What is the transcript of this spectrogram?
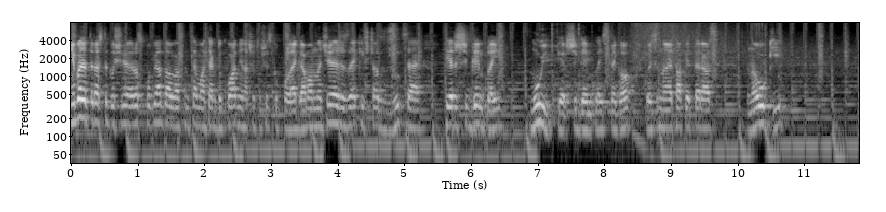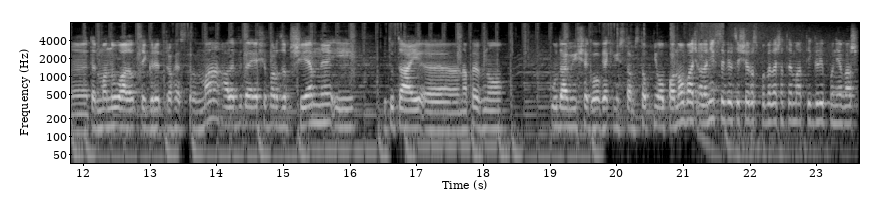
Nie będę teraz tego się rozpowiadał na ten temat, jak dokładnie na czym to wszystko polega. Mam nadzieję, że za jakiś czas wrzucę pierwszy gameplay, mój pierwszy gameplay z tego, bo jestem na etapie teraz nauki. E, Ten manual od tej gry trochę stron ma, ale wydaje się bardzo przyjemny i, i tutaj e, na pewno uda mi się go w jakimś tam stopniu opanować, ale nie chcę więcej się rozpowiadać na temat tej gry, ponieważ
